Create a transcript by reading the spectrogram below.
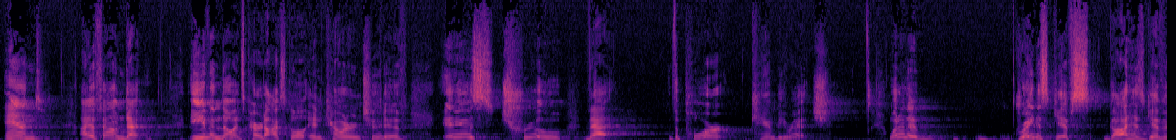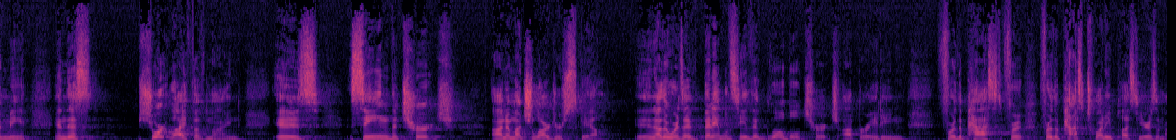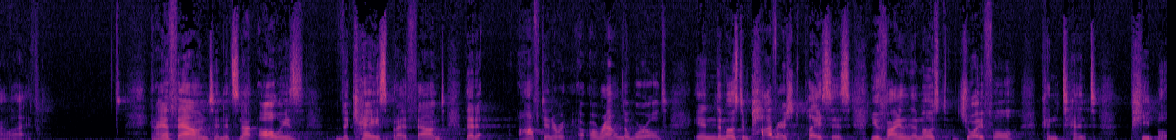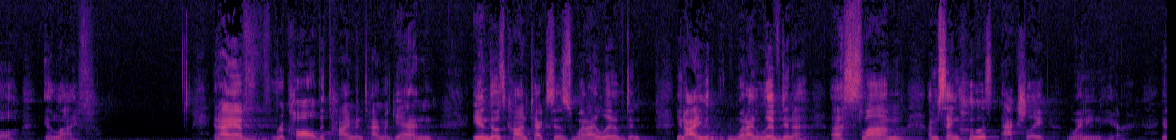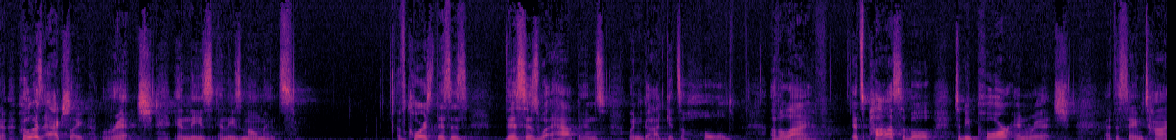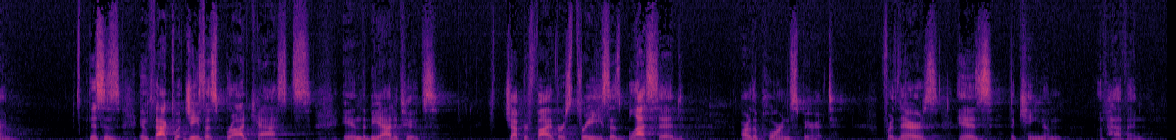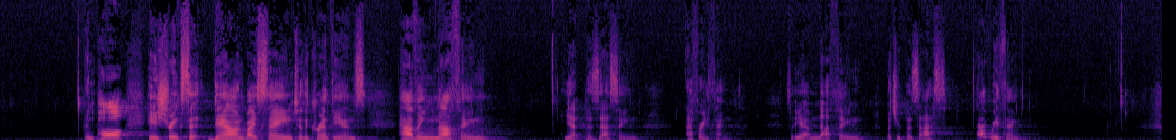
And I have found that even though it's paradoxical and counterintuitive, it is true that the poor can be rich. One of the greatest gifts God has given me in this short life of mine is seeing the church on a much larger scale. In other words, I've been able to see the global church operating for the past, for, for the past 20 plus years of my life. And I have found, and it's not always the case, but I have found that often around the world, in the most impoverished places, you find the most joyful, content people in life. And I have recalled time and time again in those contexts when I lived in, you know, I, when I lived in a, a slum, I'm saying, who's actually winning here? You know, who is actually rich in these, in these moments? Of course, this is, this is what happens when God gets a hold of a life. It's possible to be poor and rich at the same time. This is, in fact, what Jesus broadcasts in the Beatitudes. Chapter 5, verse 3, he says, Blessed are the poor in spirit, for theirs is the kingdom of heaven. And Paul, he shrinks it down by saying to the Corinthians, having nothing, yet possessing everything. So you have nothing, but you possess everything.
